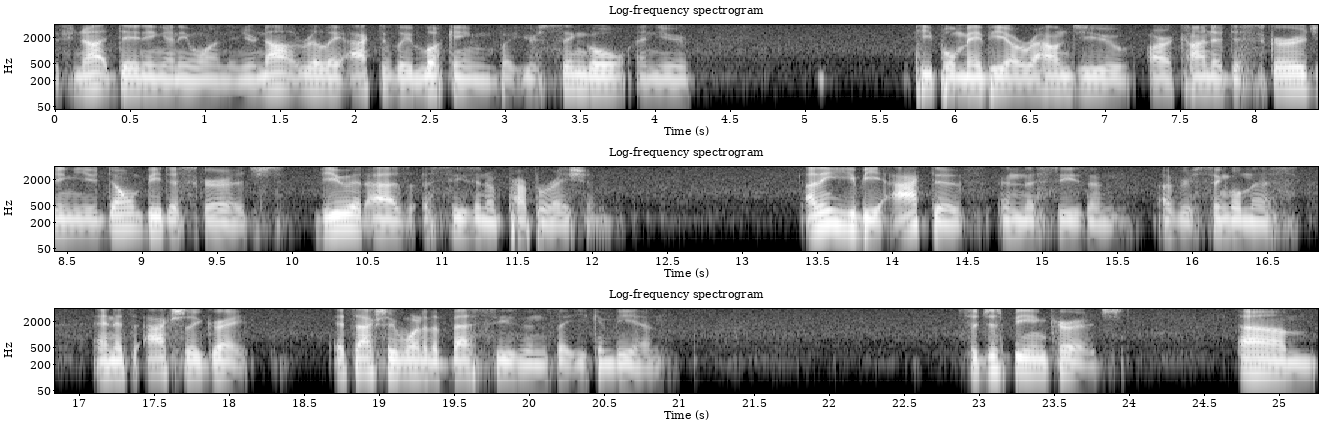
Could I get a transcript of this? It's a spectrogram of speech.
if you're not dating anyone and you're not really actively looking, but you're single and you people maybe around you are kind of discouraging you, don't be discouraged. View it as a season of preparation. I think you can be active in this season of your singleness, and it's actually great. It's actually one of the best seasons that you can be in. So just be encouraged. Um,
